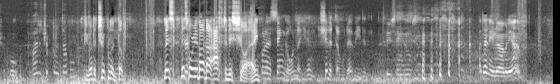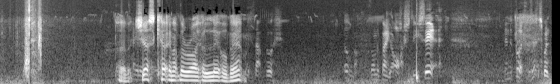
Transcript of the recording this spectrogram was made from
Triple. Have I had a triple and a double? If you've had a triple and double. Let's let's worry about that after this shot, eh? Put in a single, wouldn't it? You didn't. You should have doubled it, but you didn't. Two singles. I don't even know how many I am. Perfect. Just cutting up the right a little bit. That bush. Oh, it's on the bank. Gosh, do you see it? In the bush, was it? Just went.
